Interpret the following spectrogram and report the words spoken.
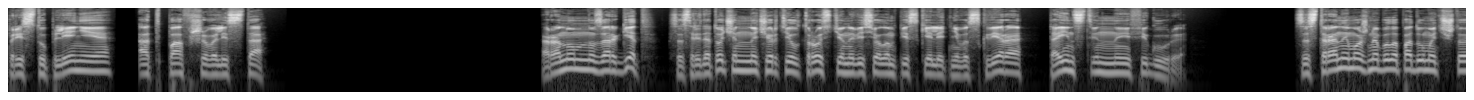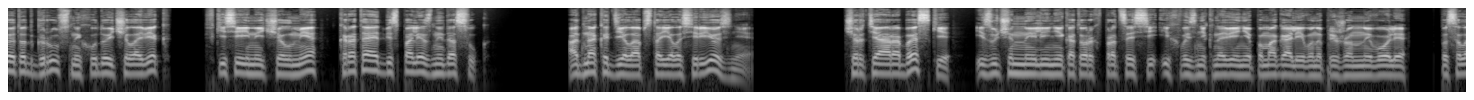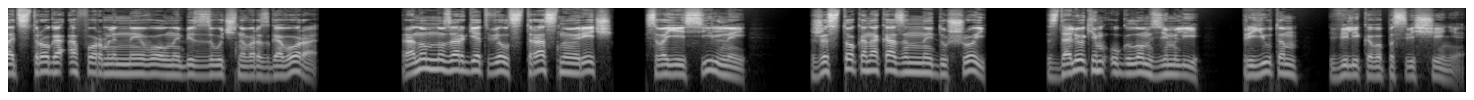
Преступление отпавшего листа. Ранум Назаргет сосредоточенно чертил тростью на веселом песке летнего сквера таинственные фигуры. Со стороны можно было подумать, что этот грустный худой человек в кисейной челме коротает бесполезный досуг. Однако дело обстояло серьезнее. Чертя арабески, изученные линии которых в процессе их возникновения помогали его напряженной воле посылать строго оформленные волны беззвучного разговора, Ранум Нузаргет вел страстную речь своей сильной, жестоко наказанной душой с далеким углом земли, приютом великого посвящения.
